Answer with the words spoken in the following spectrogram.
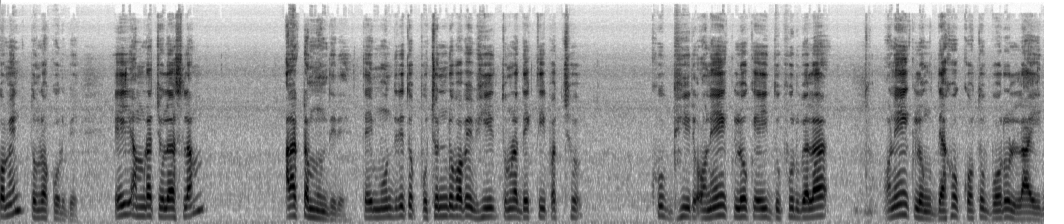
কমেন্ট তোমরা করবে। এই আমরা চলে আসলাম আর একটা মন্দিরে তাই মন্দিরে তো প্রচণ্ডভাবে ভিড়, তোমরা দেখতেই পাচ্ছ। খুব ভিড়, অনেক লোক এই দুপুরবেলা অনেক লোক দেখো কত বড় লাইন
